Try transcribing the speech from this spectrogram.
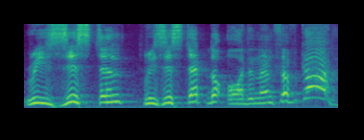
resistant, resisteth the ordinance of God.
